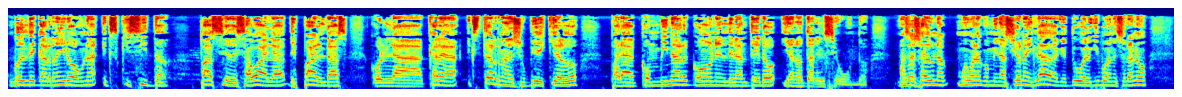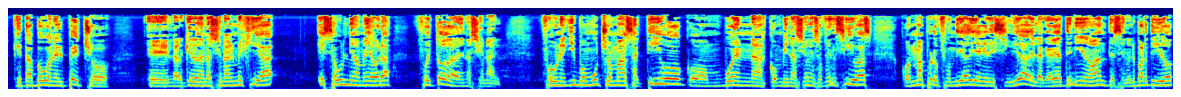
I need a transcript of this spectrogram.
gol de Carneiro a una exquisita pase de Zavala, de espaldas, con la cara externa de su pie izquierdo, para combinar con el delantero y anotar el segundo. Más allá de una muy buena combinación aislada que tuvo el equipo venezolano, que tapó con el pecho eh, el arquero de Nacional Mejía, esa última media hora fue toda de Nacional. Fue un equipo mucho más activo, con buenas combinaciones ofensivas, con más profundidad y agresividad de la que había tenido antes en el partido,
